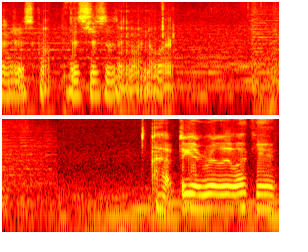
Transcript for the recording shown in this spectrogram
isn't just going. This just isn't going to work. I have to get really lucky.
